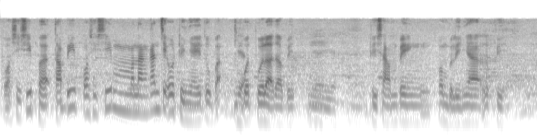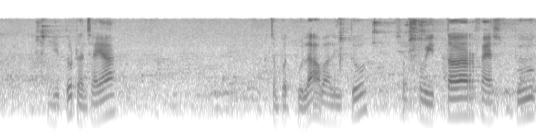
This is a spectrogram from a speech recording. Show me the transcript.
posisi ba- tapi posisi memenangkan COD-nya itu pak Iya. jemput bola tapi Iya, iya. di samping pembelinya lebih gitu dan saya jemput bola awal itu Twitter, Facebook,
